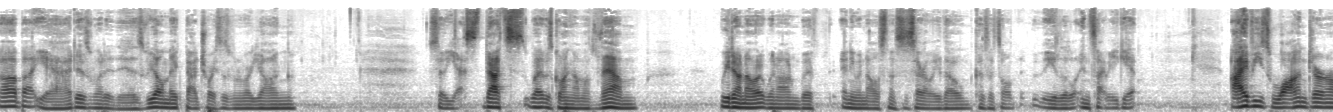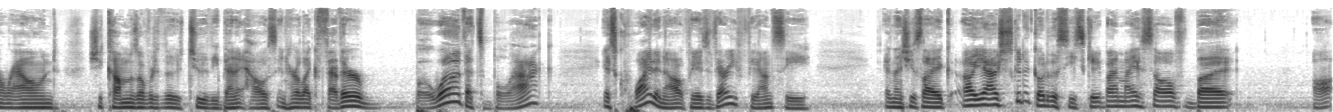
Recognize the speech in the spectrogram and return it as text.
Uh, but yeah, it is what it is. We all make bad choices when we're young. So yes, that's what was going on with them. We don't know what went on with anyone else necessarily, though, because that's all the little insight we get. Ivy's wandering around. She comes over to the to the Bennett house in her like feather boa that's black. It's quite an outfit. It's very fancy. And then she's like, "Oh yeah, I was just gonna go to the seascape by myself, but uh,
